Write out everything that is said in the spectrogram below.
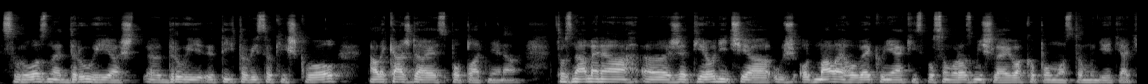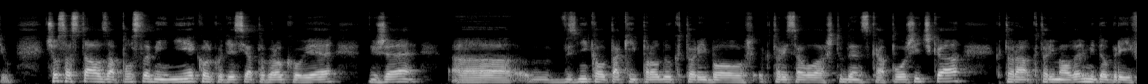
Sú rôzne druhy, a št- druhy týchto vysokých škôl, ale každá je spoplatnená. To znamená, že tí rodičia už od malého veku nejakým spôsobom rozmýšľajú, ako pomôcť tomu dieťaťu. Čo sa stalo za posledných niekoľko desiatok rokov je, že vznikol taký produkt, ktorý, bol, ktorý sa volá študentská pôžička, ktorá, ktorý mal veľmi dobrý e,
